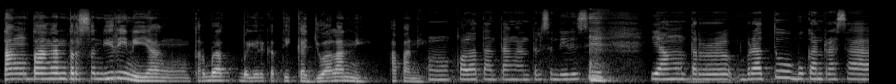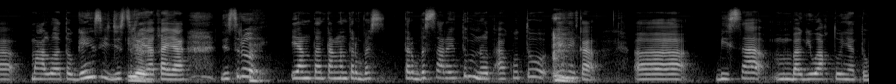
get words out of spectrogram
tantangan tersendiri nih yang terberat bagi ketika jualan nih apa nih? Oh, kalau tantangan tersendiri sih yang terberat tuh bukan rasa malu atau gengsi justru Iya. ya kayak justru yang tantangan terbes- terbesar itu menurut aku tuh ini kak. Eh, bisa membagi waktunya tuh.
